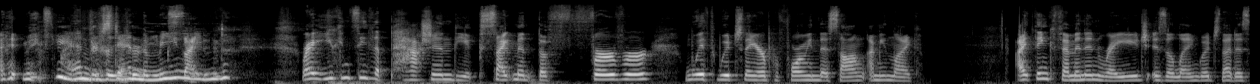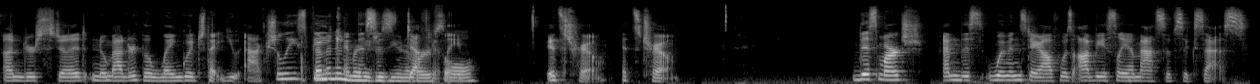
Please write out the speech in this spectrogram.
And it makes me I understand very, the meaning. excited right? You can see the passion, the excitement, the fervor with which they are performing this song. I mean, like, I think feminine rage is a language that is understood no matter the language that you actually speak. Feminine and rage this is definitely- universal. it's true. It's true. This march and this Women's Day off was obviously a massive success.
